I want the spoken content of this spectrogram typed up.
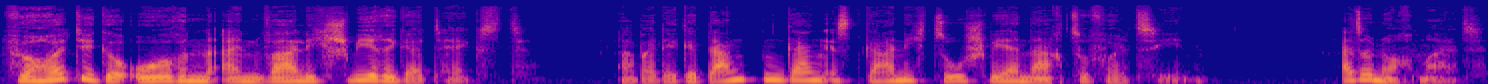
Für heutige Ohren ein wahrlich schwieriger Text, aber der Gedankengang ist gar nicht so schwer nachzuvollziehen. Also nochmals.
